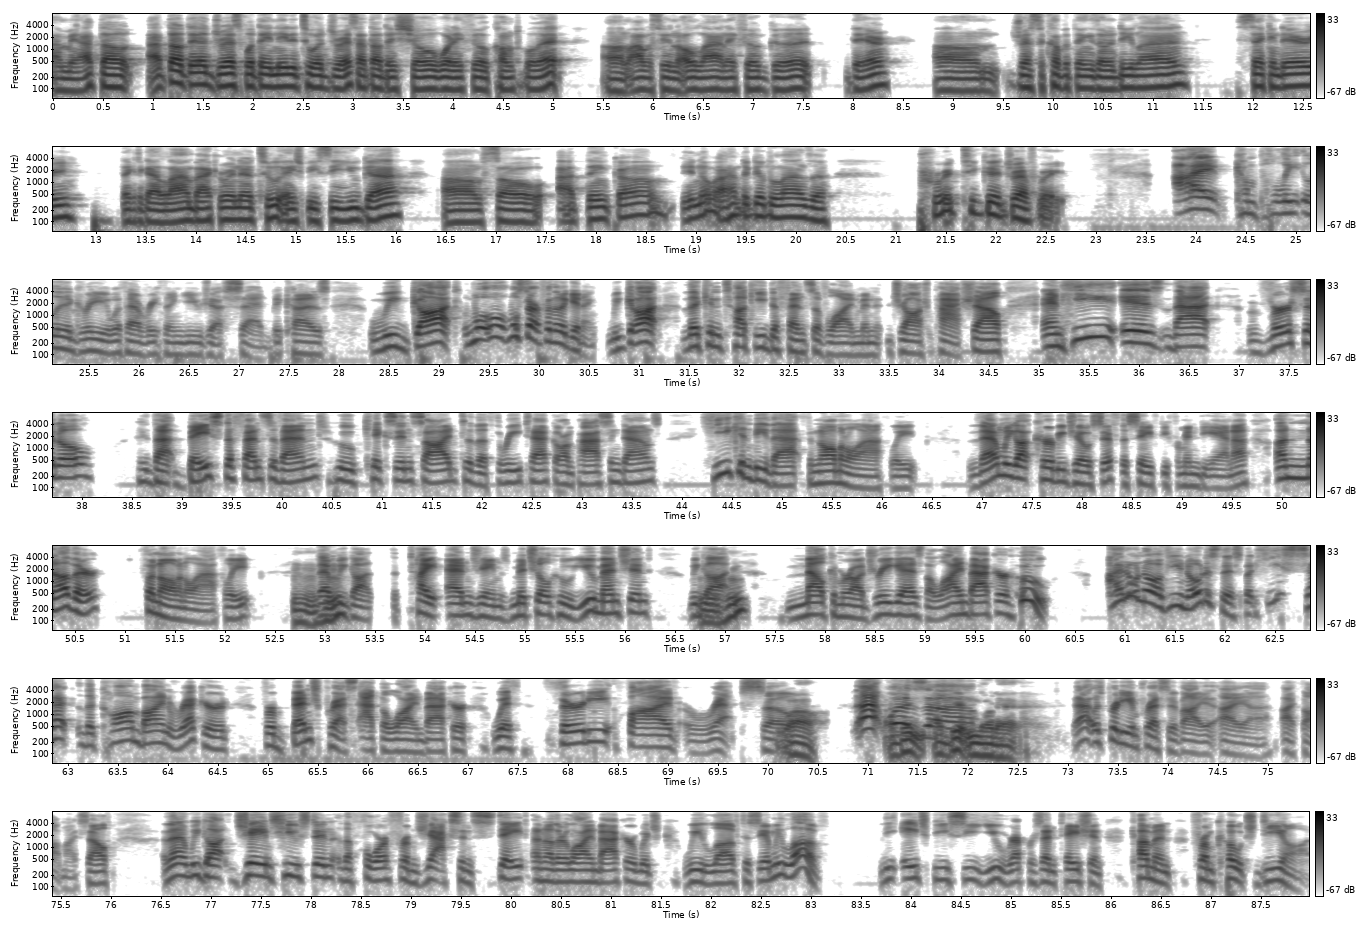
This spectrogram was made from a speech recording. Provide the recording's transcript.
I mean, I thought I thought they addressed what they needed to address. I thought they showed where they feel comfortable at. Um, obviously, in the O line, they feel good there. Um, dressed a couple things on the D line, secondary. I think they got a linebacker in there too, HBCU guy. Um, so I think um, you know I have to give the Lions a pretty good draft grade. I completely agree with everything you just said because we got we'll, we'll start from the beginning. We got the Kentucky defensive lineman Josh Paschal and he is that versatile, that base defensive end who kicks inside to the three tech on passing downs. He can be that phenomenal athlete. Then we got Kerby Joseph, the safety from Indiana, another phenomenal athlete. Mm-hmm. Then we got the tight end James Mitchell, who you mentioned. We got mm-hmm. Malcolm Rodriguez, the linebacker, who I don't know if you noticed this, but he set the combine record for bench press at the linebacker with 35 reps. So wow, that was I didn't, uh, I didn't know that. That was pretty impressive. I I uh, I thought myself. And then we got James Houston, the fourth from Jackson State, another linebacker, which we love to see. And we love the HBCU representation coming from Coach Deion.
